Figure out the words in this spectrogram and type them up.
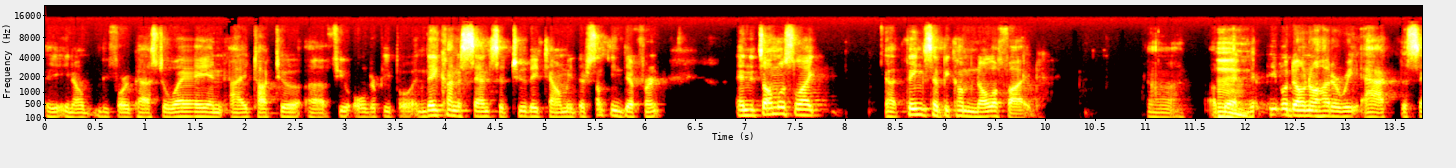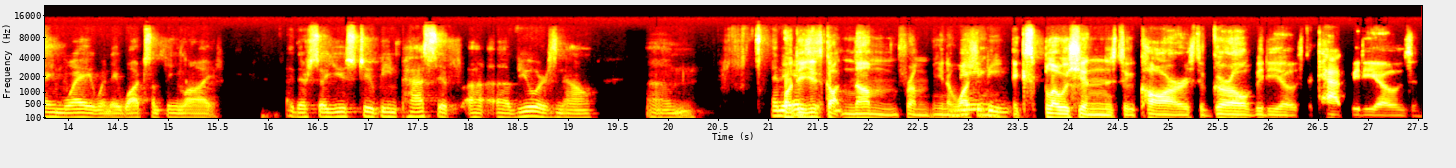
you know, before he passed away, and I talked to a few older people, and they kind of sense it too. They tell me there's something different, and it's almost like uh, things have become nullified uh, a mm. bit. People don't know how to react the same way when they watch something live. They're so used to being passive uh, uh viewers now. Um, and or they just got numb from you know maybe. watching explosions to cars to girl videos to cat videos and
